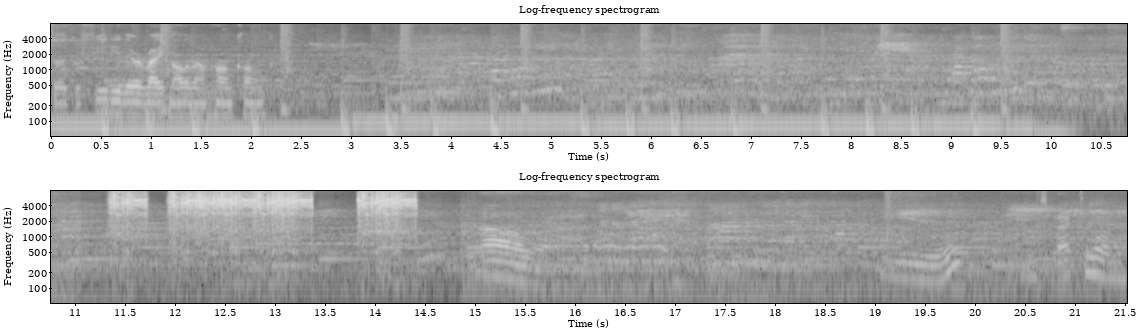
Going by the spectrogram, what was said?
the graffiti they were writing all around Hong Kong. Back to normal.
